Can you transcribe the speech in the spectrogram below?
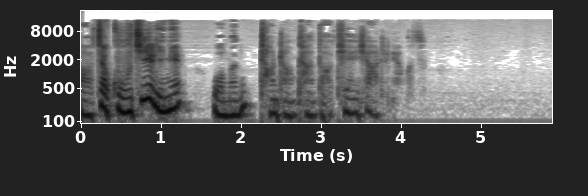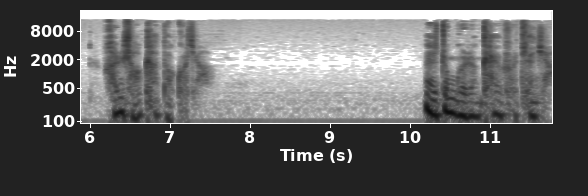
啊，在古籍里面，我们常常看到“天下”这两个字，很少看到国家。那中国人开阔天下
